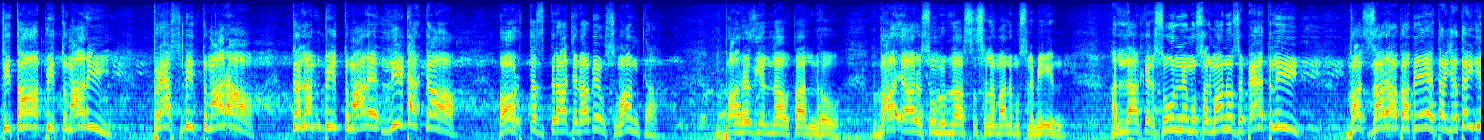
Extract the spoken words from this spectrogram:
کتاب بھی تمہاری، پریس بھی تمہارا، قلم بھی تمہارے لیڈر کا اور تذکرہ جناب عثمان کا۔ با رضی اللہ تعالیٰ ہو بایا رسول اللہ صلی اللہ علیہ وسلم المسلمین اللہ کے رسول نے مسلمانوں سے بیعت لی۔ وَزَرَبَ بِعِهْدَ يَدَيَّ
